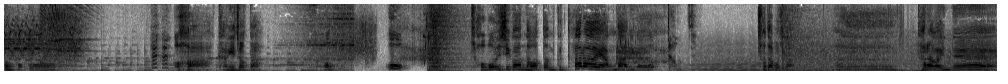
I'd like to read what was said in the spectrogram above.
어어어. 어하 강해졌다 어? 어? 저번 시간 나왔던 그 타라의 악마 아닌가요? 쳐다보지 마. 타라가 있네.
